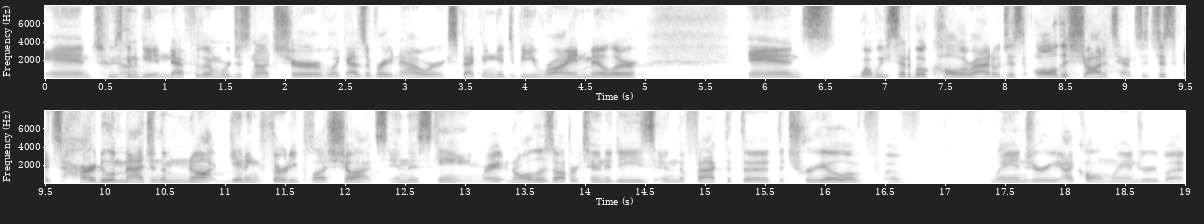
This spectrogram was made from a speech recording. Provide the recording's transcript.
And who's yeah. going to be in net for them? We're just not sure. Like as of right now, we're expecting it to be Ryan Miller and what we said about Colorado, just all the shot attempts. It's just it's hard to imagine them not getting 30 plus shots in this game, right? And all those opportunities, and the fact that the the trio of of Landry, I call him Landry, but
